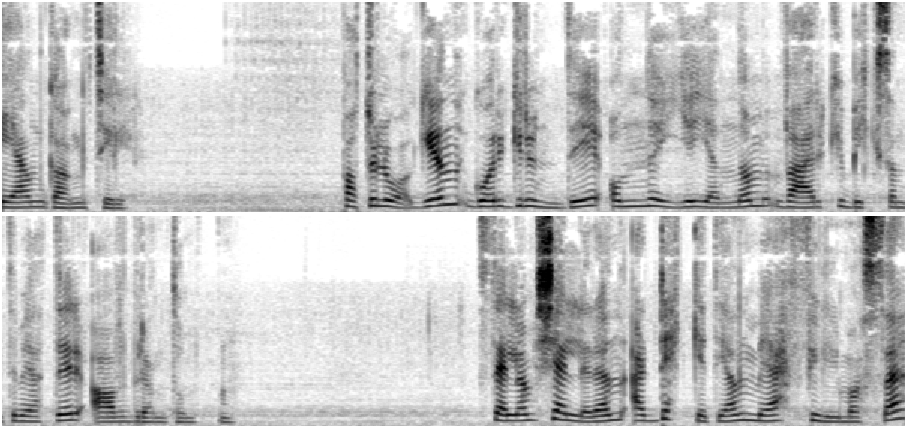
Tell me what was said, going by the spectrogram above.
en gang til. Patologen går grundig og nøye gjennom hver kubikkcentimeter av branntomten. Selv om kjelleren er dekket igjen med fyllmasse,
